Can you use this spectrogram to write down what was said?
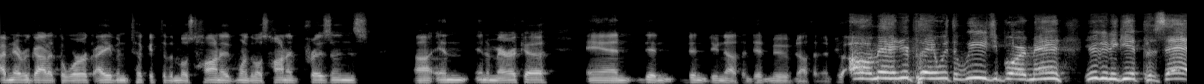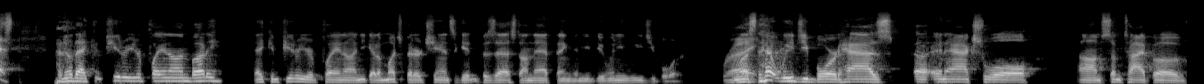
I've never got it to work. I even took it to the most haunted, one of the most haunted prisons uh, in in America and didn't didn't do nothing, didn't move nothing. And people, oh man, you're playing with the Ouija board, man. You're gonna get possessed. You know that computer you're playing on, buddy? That computer you're playing on, you got a much better chance of getting possessed on that thing than you do any Ouija board. Right. Unless that Ouija board has uh, an actual, um, some type of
